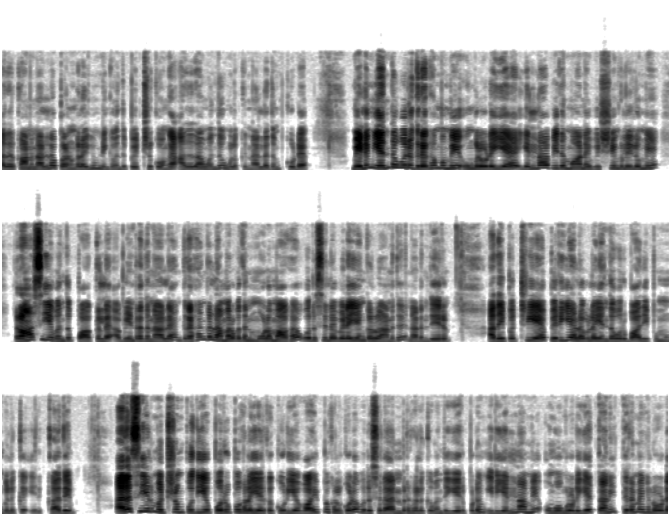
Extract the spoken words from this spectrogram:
அதற்கான நல்ல பலன்களையும் நீங்கள் வந்து பெற்றுக்கோங்க. அதுதான் வந்து உங்களுக்கு நல்லதும் கூட. மேலும் எந்த ஒரு கிரகமுமே உங்களுடைய எல்லா விதமான விஷயங்களிலுமே ராசியை வந்து பார்க்கல அப்படின்றதுனால கிரகங்கள் அமர்வதன் மூலமாக ஒரு சில விடயங்களானது நடந்தேறும். அதை பற்றிய பெரிய அளவில் எந்த ஒரு பாதிப்பும் உங்களுக்கு இருக்காது. அரசியல் மற்றும் புதிய பொறுப்புகளை ஏற்கக்கூடிய வாய்ப்புகள் கூட ஒரு சில அன்பர்களுக்கு வந்து ஏற்படும். இது எல்லாமே உங்களுடைய தனித்திறமைகளோட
